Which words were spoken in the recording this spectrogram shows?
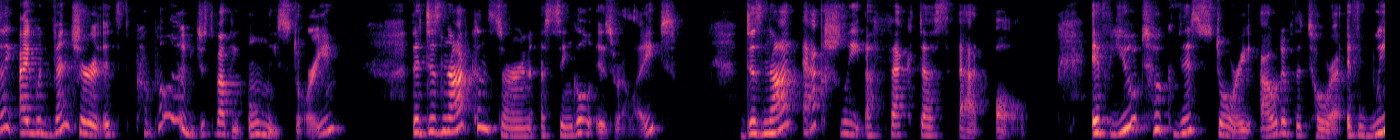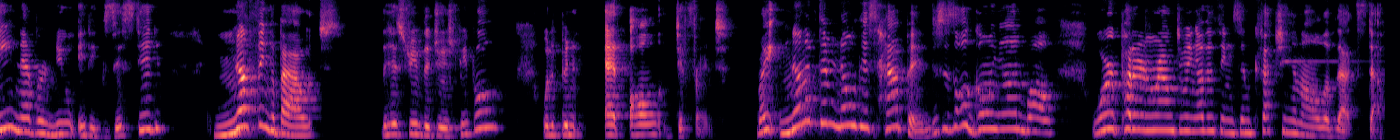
I, I would venture it's probably just about the only story that does not concern a single Israelite, does not actually affect us at all. If you took this story out of the Torah, if we never knew it existed, nothing about the history of the Jewish people would have been at all different. Right? None of them know this happened. This is all going on while we're puttering around doing other things and fetching and all of that stuff.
